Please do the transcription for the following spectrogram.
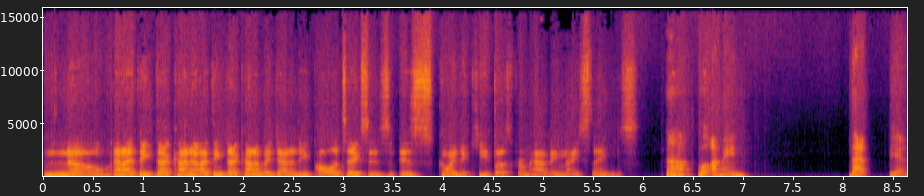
no, and I think that kind of I think that kind of identity politics is is going to keep us from having nice things. well, I mean, that yeah.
